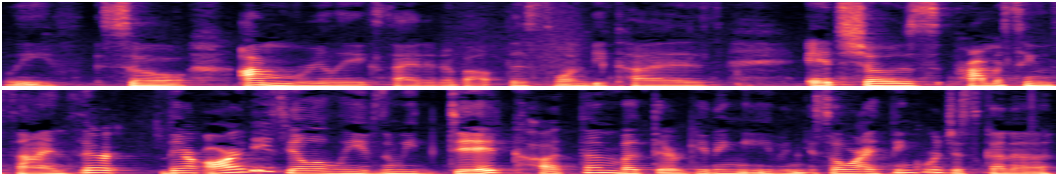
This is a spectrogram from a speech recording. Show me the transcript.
leaf. So I'm really excited about this one because it shows promising signs. There there are these yellow leaves and we did cut them, but they're getting even so I think we're just gonna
